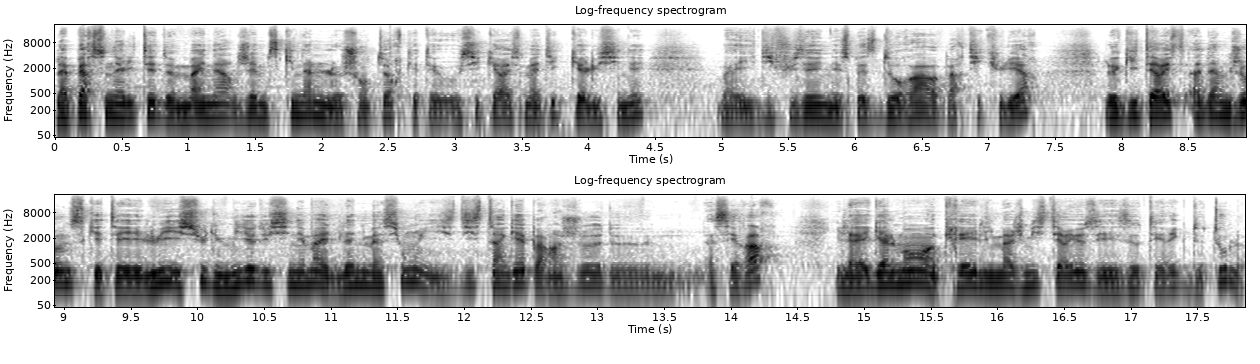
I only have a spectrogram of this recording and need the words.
La personnalité de Maynard James Keenan, le chanteur qui était aussi charismatique qu'halluciné, bah, il diffusait une espèce d'aura particulière. Le guitariste Adam Jones, qui était lui issu du milieu du cinéma et de l'animation, il se distinguait par un jeu de... assez rare. Il a également créé l'image mystérieuse et ésotérique de Tool.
